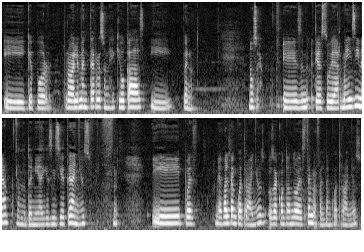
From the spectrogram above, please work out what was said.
y que por probablemente razones equivocadas y bueno, no sé, eh, estudiar medicina cuando tenía 17 años y pues me faltan cuatro años, o sea, contando este me faltan cuatro años.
